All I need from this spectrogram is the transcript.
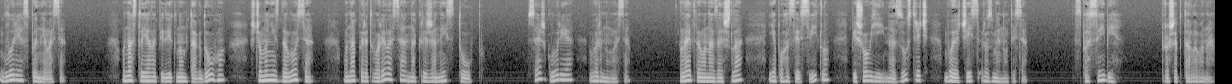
Глорія спинилася. Вона стояла під вікном так довго, що мені здалося, вона перетворилася на крижаний стовп. Все ж Глорія вернулася. Ледве вона зайшла, я погасив світло, пішов їй назустріч, боячись розминутися. Спасибі, прошептала вона.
